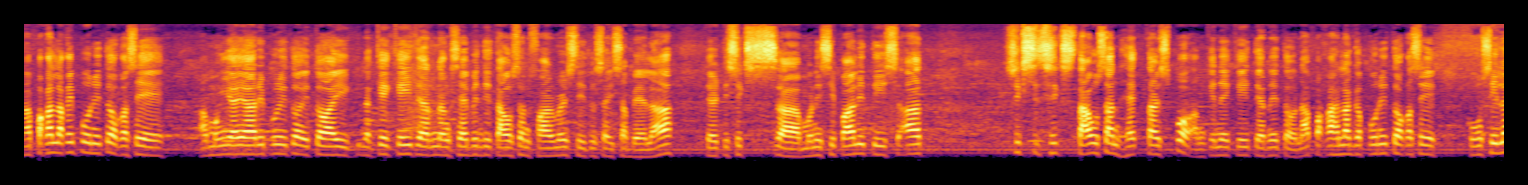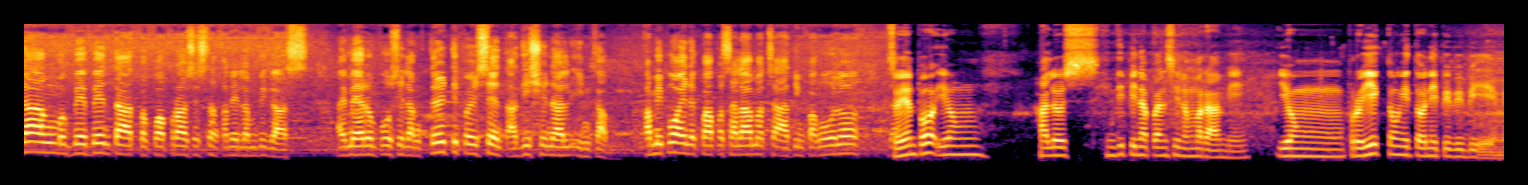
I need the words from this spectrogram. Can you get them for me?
Napakalaki po nito kasi ang mangyayari po nito, ito ay nagke-cater ng 70,000 farmers dito sa Isabela, 36 ah, municipalities at 66,000 hectares po ang kinikater nito. Napakahalaga po nito kasi kung sila ang magbebenta at magpaprocess ng kanilang bigas, ay meron po silang 30% additional income. Kami po ay nagpapasalamat sa ating Pangulo So yan po, yung halos hindi pinapansin ng marami, yung proyektong ito ni PBBM,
